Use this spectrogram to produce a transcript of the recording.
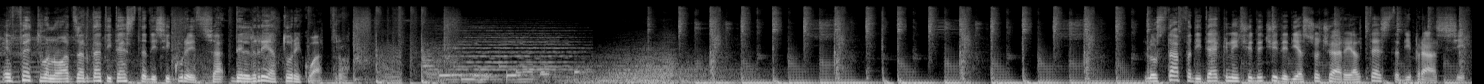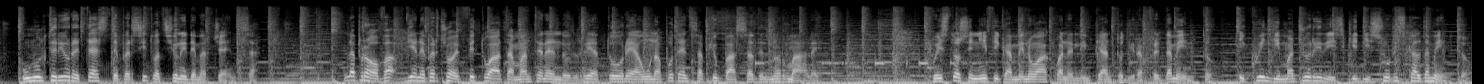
effettuano azzardati test di sicurezza del reattore 4. Lo staff di tecnici decide di associare al test di prassi un ulteriore test per situazioni d'emergenza. La prova viene perciò effettuata mantenendo il reattore a una potenza più bassa del normale. Questo significa meno acqua nell'impianto di raffreddamento e quindi maggiori rischi di surriscaldamento.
